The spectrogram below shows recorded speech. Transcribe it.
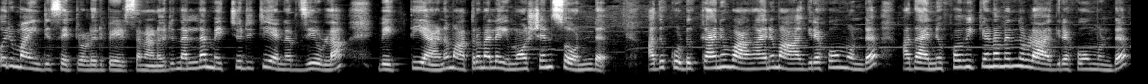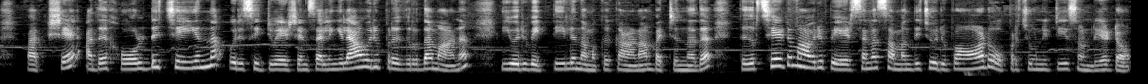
ഒരു മൈൻഡ് സെറ്റുള്ള ഒരു പേഴ്സൺ ആണ്. ഒരു നല്ല മെച്യൂരിറ്റി ഉള്ള വ്യക്തിയാണ്. മാത്രമല്ല ഇമോഷൻസ് ഉണ്ട്. അത് കൊടുക്കാനും വാങ്ങാനും ആഗ്രഹവുമുണ്ട് അത് അനുഭവിക്കണമെന്നുള്ള ആഗ്രഹവുമുണ്ട് പക്ഷേ അത് ഹോൾഡ് ചെയ്യുന്ന ഒരു സിറ്റുവേഷൻസ് അല്ലെങ്കിൽ ആ ഒരു പ്രകൃതമാണ് ഈ ഒരു വ്യക്തിയിൽ നമുക്ക് കാണാൻ പറ്റുന്നത്. തീർച്ചയായിട്ടും ആ ഒരു പേഴ്സണെ സംബന്ധിച്ച് ഒരുപാട് ഓപ്പർച്യൂണിറ്റീസ് ഉണ്ട് കേട്ടോ.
